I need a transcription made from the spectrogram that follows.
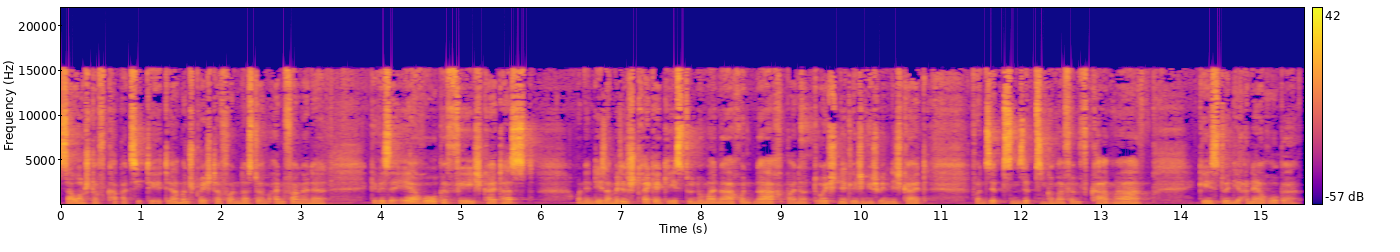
Sauerstoffkapazität, ja, man spricht davon, dass du am Anfang eine gewisse aerobe Fähigkeit hast. Und in dieser Mittelstrecke gehst du nun mal nach und nach bei einer durchschnittlichen Geschwindigkeit von 17, 17,5 kmh gehst du in die anaerobe,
